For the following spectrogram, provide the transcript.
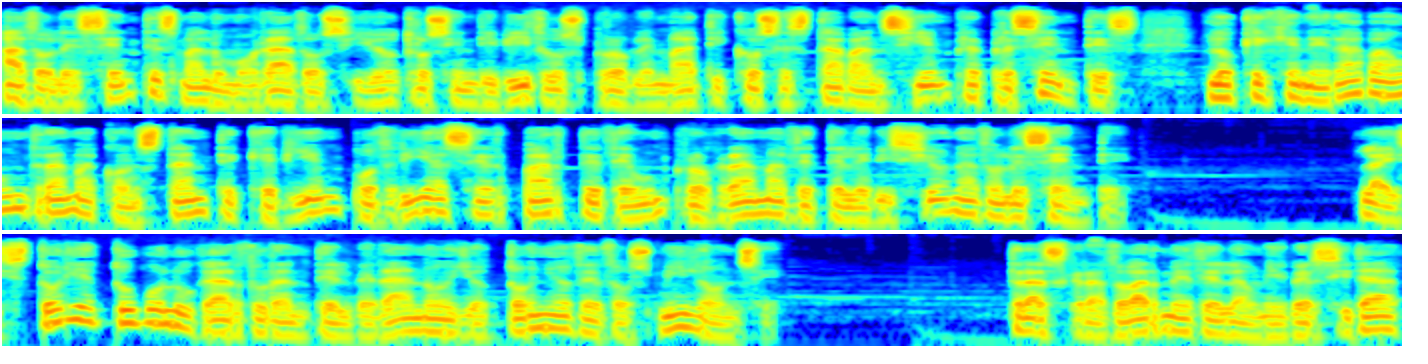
Adolescentes malhumorados y otros individuos problemáticos estaban siempre presentes, lo que generaba un drama constante que bien podría ser parte de un programa de televisión adolescente. La historia tuvo lugar durante el verano y otoño de 2011. Tras graduarme de la universidad,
